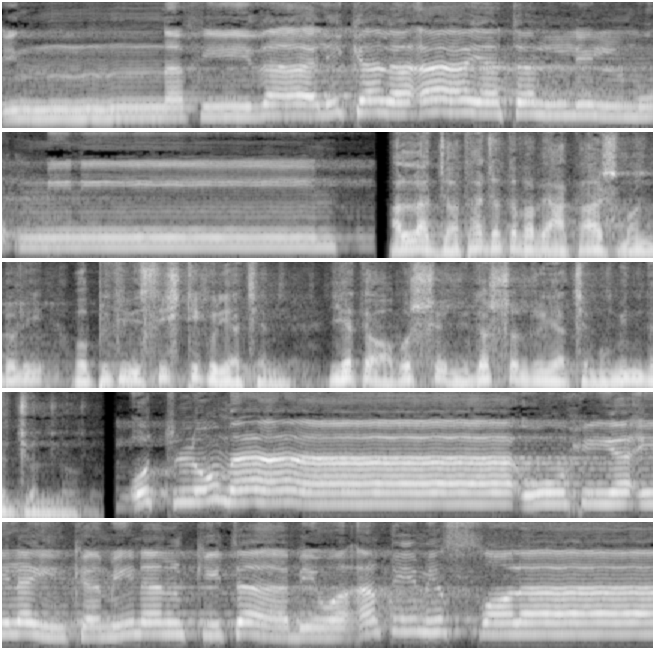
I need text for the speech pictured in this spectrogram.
ان في ذلك لايه للمؤمنين আল্লাহ যথাযথভাবে আকাশ মণ্ডলী ও পৃথিবী সৃষ্টি করিয়াছেন ইহাতে অবশ্যই নিদর্শন রহিয়াছে মুমিনদের জন্য اتل ما اوحي اليك من الكتاب واقم الصلاه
